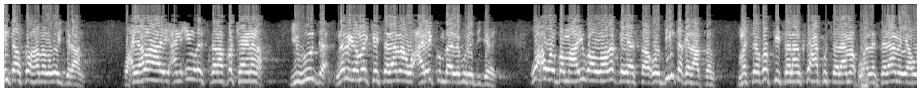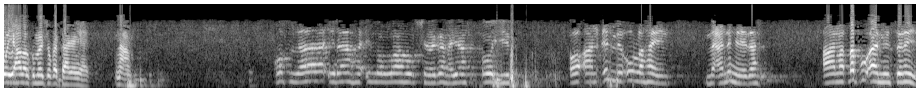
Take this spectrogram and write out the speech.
intaasoo hadal way jiraan. Waxyaabaha yani in la iskhilaafo keenana yuhuudda nabiga markay salaamaan wacalaykum baa lagu radi jiray. Wax walba ma ayagaa looga qiyaasaa oo diinta khilaafsan. Mase qofkii salaam saxa ku salaama waa la salaamaya wey hadalku meeshuu ka taagan yahay. Nacam qof laa ilaaha ila allahu sheeganaya oo yiri oo aan cilmi u lahayn macnaheeda aana dhab u aaminsanayn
